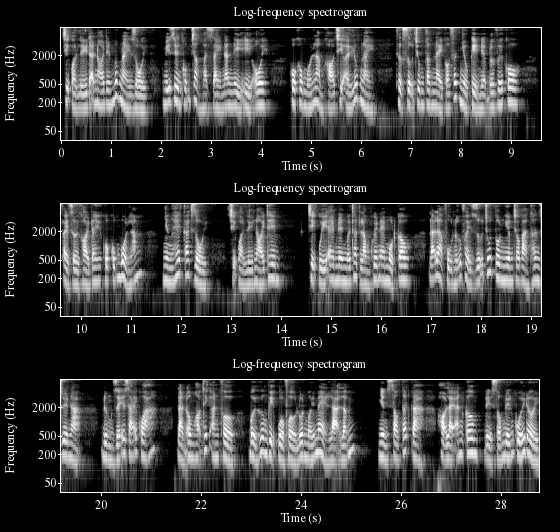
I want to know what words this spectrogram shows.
Chị quản lý đã nói đến mức này rồi, Mỹ Duyên cũng chẳng mặt dày năn nỉ ỉ ôi. Cô không muốn làm khó chị ấy lúc này. Thực sự trung tâm này có rất nhiều kỷ niệm đối với cô. Phải rời khỏi đây cô cũng buồn lắm. Nhưng hết cách rồi. Chị quản lý nói thêm. Chị quý em nên mới thật lòng khuyên em một câu. Đã là phụ nữ phải giữ chút tôn nghiêm cho bản thân Duyên ạ. Đừng dễ dãi quá. Đàn ông họ thích ăn phở bởi hương vị của phở luôn mới mẻ lạ lẫm. Nhưng sau tất cả, họ lại ăn cơm để sống đến cuối đời.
